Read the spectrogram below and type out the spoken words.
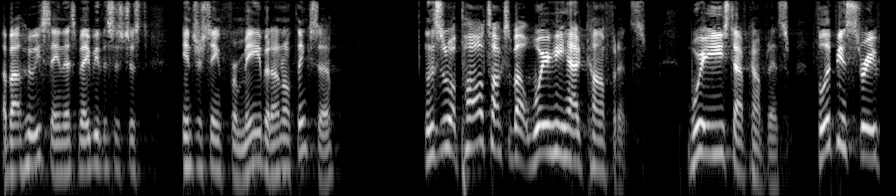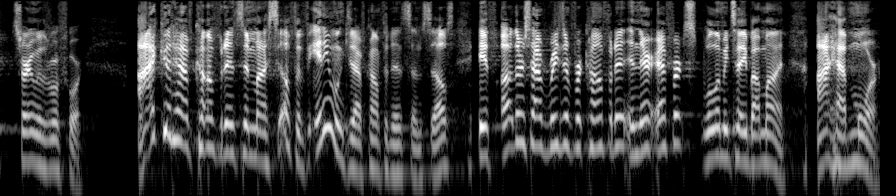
about who he's saying this. Maybe this is just interesting for me, but I don't think so. And this is what Paul talks about where he had confidence, where he used to have confidence. Philippians 3, starting with verse 4. I could have confidence in myself if anyone could have confidence in themselves. If others have reason for confidence in their efforts, well, let me tell you about mine. I have more.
